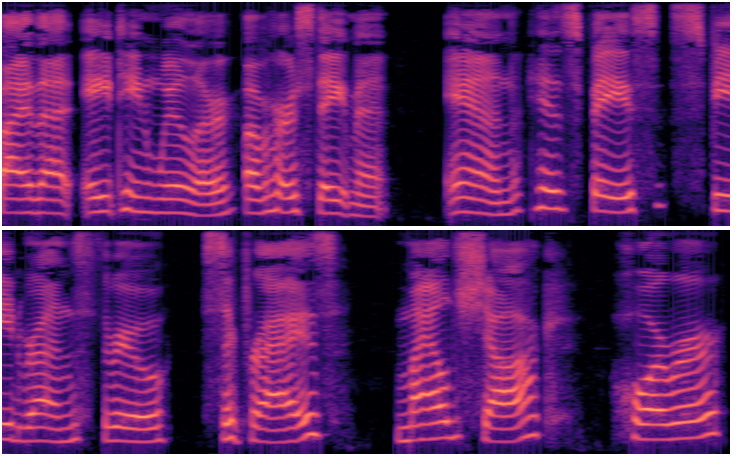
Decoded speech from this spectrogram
by that 18 wheeler of her statement, and his face speed runs through surprise, mild shock, horror,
